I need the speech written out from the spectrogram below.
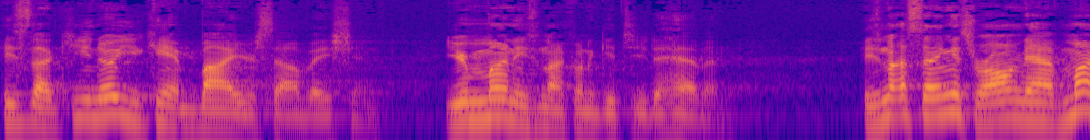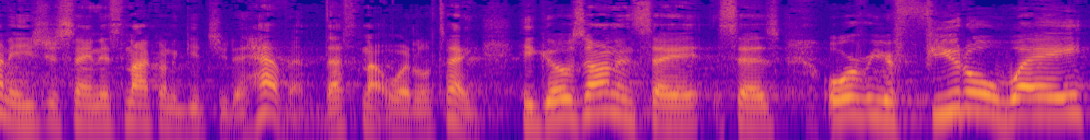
He's like, You know you can't buy your salvation. Your money's not going to get you to heaven. He's not saying it's wrong to have money. He's just saying it's not going to get you to heaven. That's not what it'll take. He goes on and say, says, or your futile way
